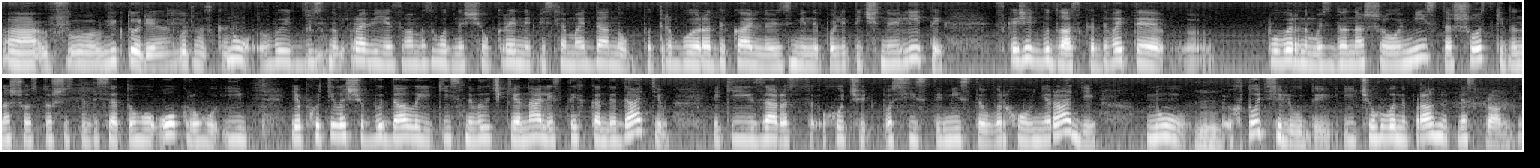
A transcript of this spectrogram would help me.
а, в- Вікторія, будь ласка. Ну, ви дійсно праві, я з вами згодна, що Україна після Майдану потребує радикальної зміни політичної еліти. Скажіть, будь ласка, давайте е, повернемось до нашого міста, шостки, до нашого 160-го округу. І я б хотіла, щоб ви дали якийсь невеличкий аналіз тих кандидатів, які зараз хочуть посісти місто у Верховній Раді. Ну, хто ці люди і чого вони прагнуть насправді?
